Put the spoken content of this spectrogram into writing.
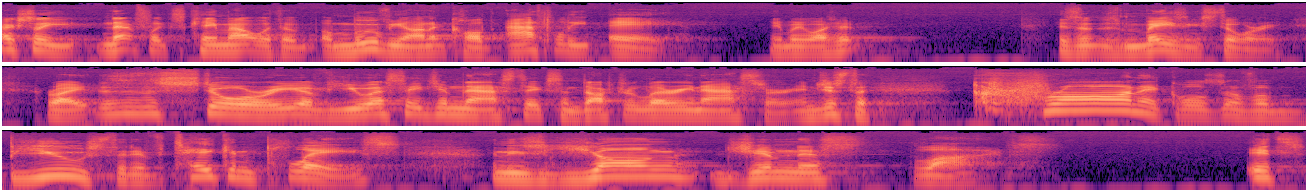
actually, Netflix came out with a, a movie on it called Athlete A. Anybody watch it? Is an amazing story, right? This is the story of USA Gymnastics and Dr. Larry Nassar and just the chronicles of abuse that have taken place in these young gymnasts' lives. It's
